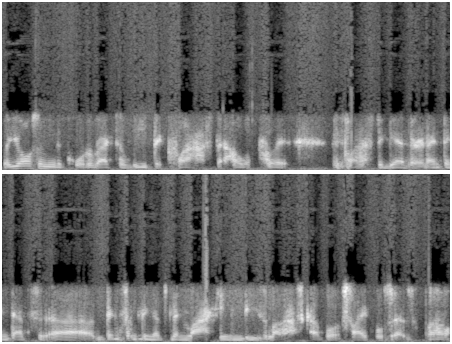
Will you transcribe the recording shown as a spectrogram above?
but you also need a quarterback to lead the class to help put the class together. And I think that's uh, been something that's been lacking these last couple of cycles as well.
